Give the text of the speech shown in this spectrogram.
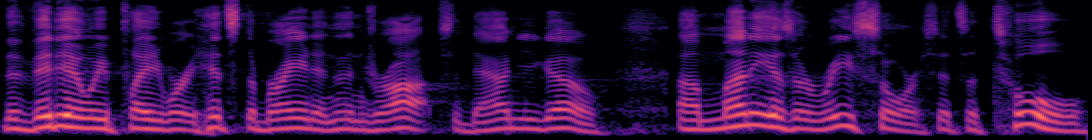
the video we played where it hits the brain and then drops. And down you go. Uh, money is a resource, it's a tool.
